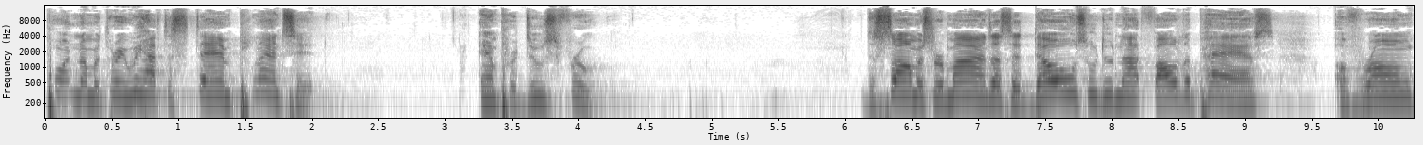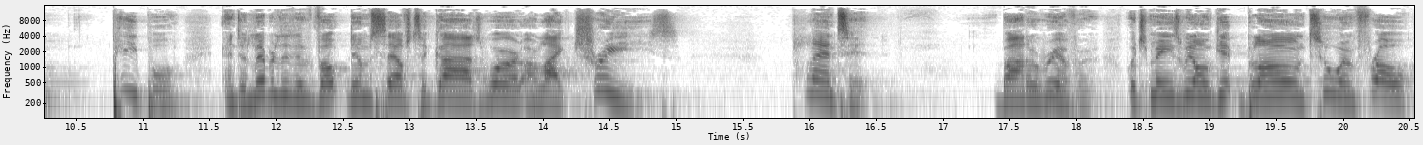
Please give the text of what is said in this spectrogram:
Point number three, we have to stand planted and produce fruit. The psalmist reminds us that those who do not follow the paths of wrong people and deliberately devote themselves to God's word are like trees planted by the river, which means we don't get blown to and fro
